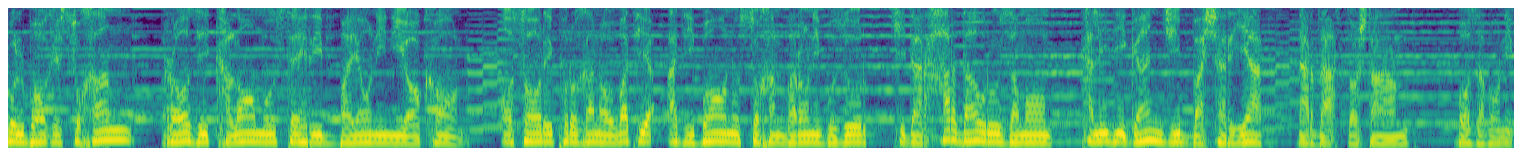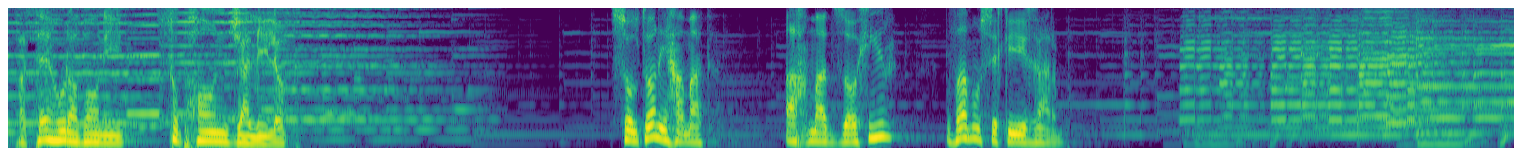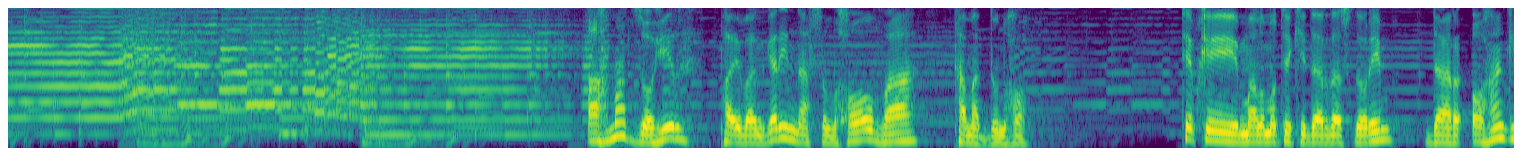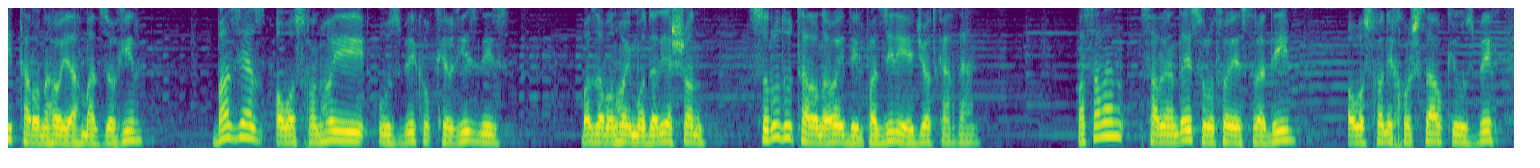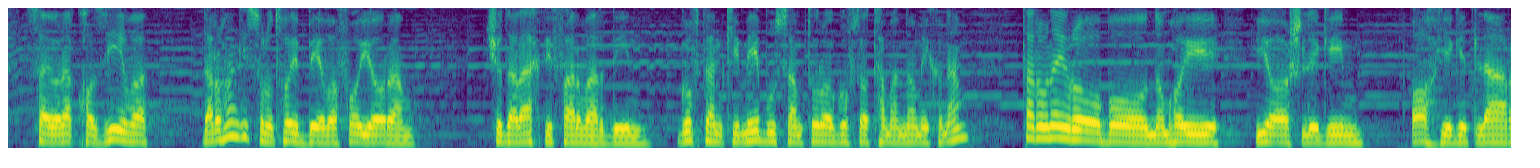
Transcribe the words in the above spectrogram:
гулбоғи сухан рози калому сеҳри баёни ниёкон осори пурғановати адибону суханбарони бузург ки дар ҳар давру замон калиди ганҷи башарият дар даст доштаанд бо забони фасеҳу равонӣ субҳон ҷалилов султони ҳамад аҳмад зоҳир ва мусиқии ғарб аҳмад зоҳир пайвандгари наслҳо ва тамаддунҳо. Тибқи маълумоте ки дар даст дорем дар оҳанги таронаҳои аҳмад зоҳир баъзе аз овозхонҳои узбеку қирғиз низ ба забонҳои модарияшон суруду таронаҳои дилпазире эҷод карданд. Масалан сарояндаи сурудҳои эстрадӣ овозхони хушсавқи узбек сайёра қозиева дар оҳанги сурудҳои бевафо ёрам чу дарахти фарвардин гуфтам ки мебусам туро гуфто таманно мекунам таронаеро бо номҳои ёшлегим оҳ егитлар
